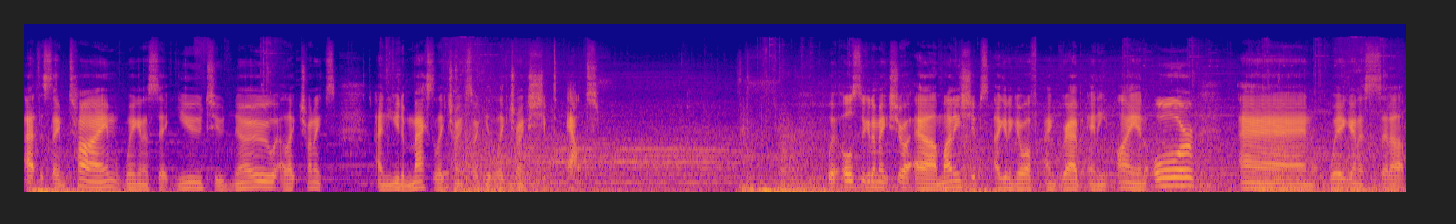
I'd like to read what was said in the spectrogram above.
At the same time, we're going to set you to no electronics and you to max electronics so I can get electronics shipped out. We're also going to make sure our mining ships are going to go off and grab any iron ore. And we're going to set up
